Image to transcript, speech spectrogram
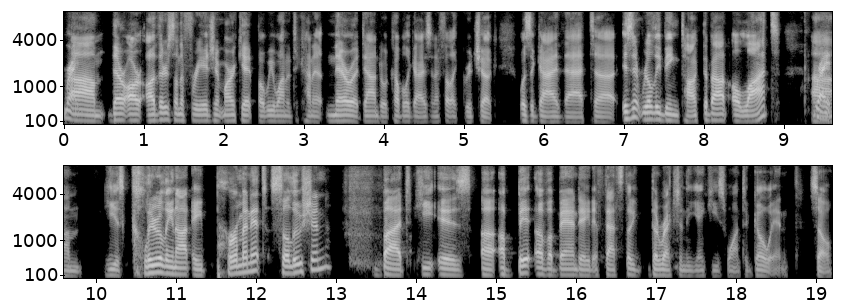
Right. Um, there are others on the free agent market, but we wanted to kind of narrow it down to a couple of guys, and I felt like Grichuk was a guy that uh, not really being talked about a lot. Right. Um, he is clearly not a permanent solution, but he is a, a bit of a band aid if that's the direction the Yankees want to go in. So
